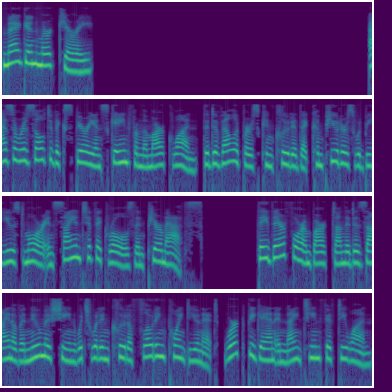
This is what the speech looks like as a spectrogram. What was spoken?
Meg and Mercury As a result of experience gained from the Mark I, the developers concluded that computers would be used more in scientific roles than pure maths. They therefore embarked on the design of a new machine which would include a floating point unit. Work began in 1951.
